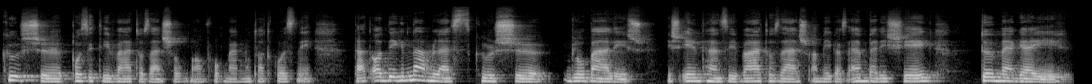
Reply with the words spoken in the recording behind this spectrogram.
külső pozitív változásokban fog megmutatkozni. Tehát addig nem lesz külső globális és intenzív változás, amíg az emberiség tömegei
